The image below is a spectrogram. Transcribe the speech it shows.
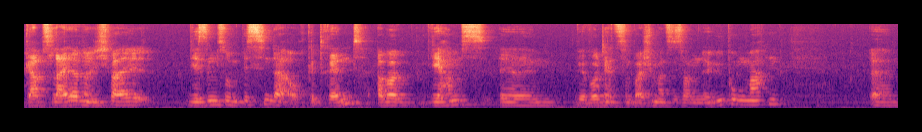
Gab es leider noch nicht, weil wir sind so ein bisschen da auch getrennt, aber wir haben es, äh, wir wollten jetzt zum Beispiel mal zusammen eine Übung machen. Ähm,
